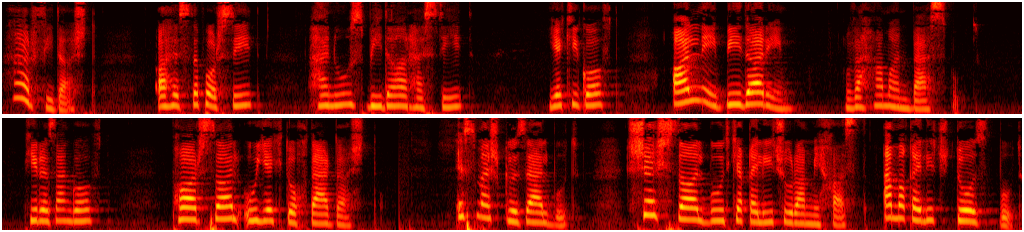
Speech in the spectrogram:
حرفی داشت. آهسته پرسید هنوز بیدار هستید؟ یکی گفت آلنی بیداریم. و همان بس بود. پیرزن گفت پارسال او یک دختر داشت. اسمش گزل بود. شش سال بود که قلیچ او را می‌خواست اما قلیچ دزد بود.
